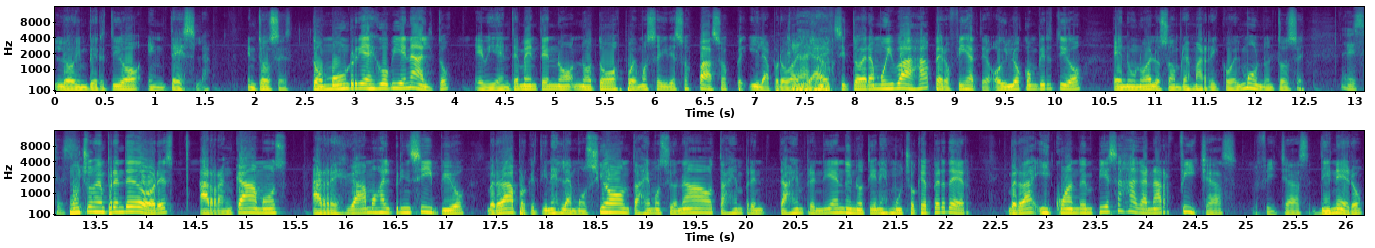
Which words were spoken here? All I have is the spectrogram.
lo invirtió en Tesla. Entonces, tomó un riesgo bien alto. Evidentemente no, no todos podemos seguir esos pasos y la probabilidad Claro. de éxito era muy baja, pero fíjate, hoy lo convirtió en uno de los hombres más ricos del mundo. Entonces, muchos emprendedores arrancamos, arriesgamos al principio, ¿verdad? Porque tienes la emoción, estás emocionado, estás, estás emprendiendo y no tienes mucho que perder, ¿verdad? Y cuando empiezas a ganar fichas, fichas, dinero,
